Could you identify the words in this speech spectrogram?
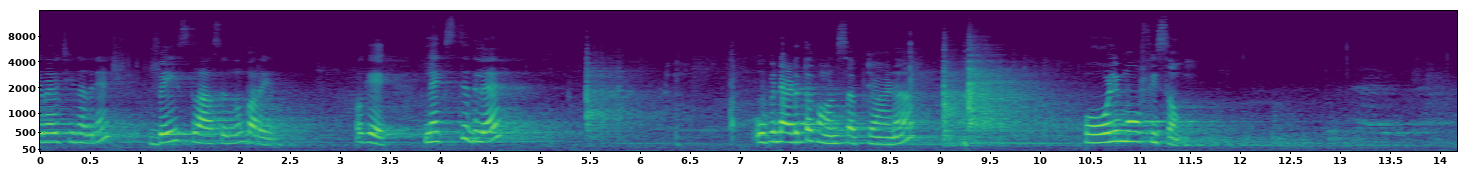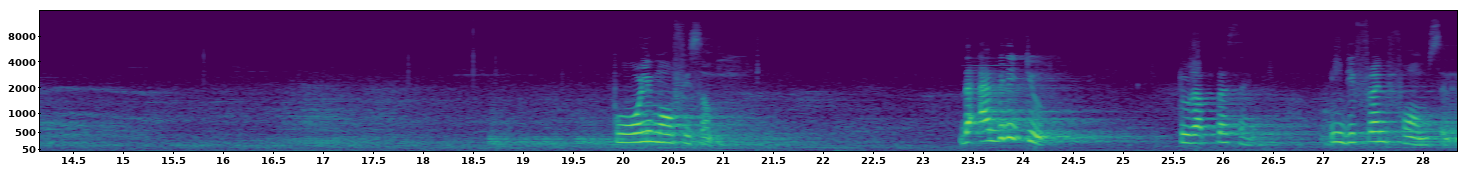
ഡിറൈവ് ചെയ്യുന്ന അതിനെ ബേസ് ക്ലാസ് എന്നും പറയും. ഓക്കെ നെക്സ്റ്റ് ഇതിൽ ഊപ്പിന്റെ അടുത്ത കോൺസെപ്റ്റാണ് polymorphism polymorphism the ability to represent in different ഫോംസിൽ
